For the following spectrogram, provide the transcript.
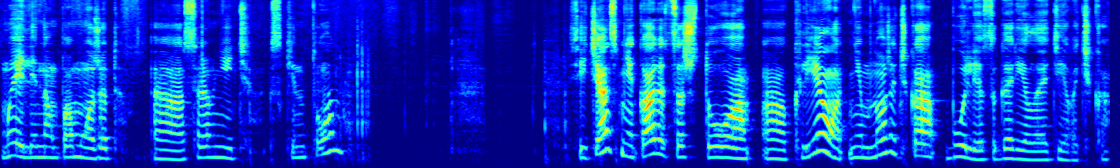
Мэйли нам поможет а, сравнить скинтон. Сейчас мне кажется, что а, Клео немножечко более загорелая девочка.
